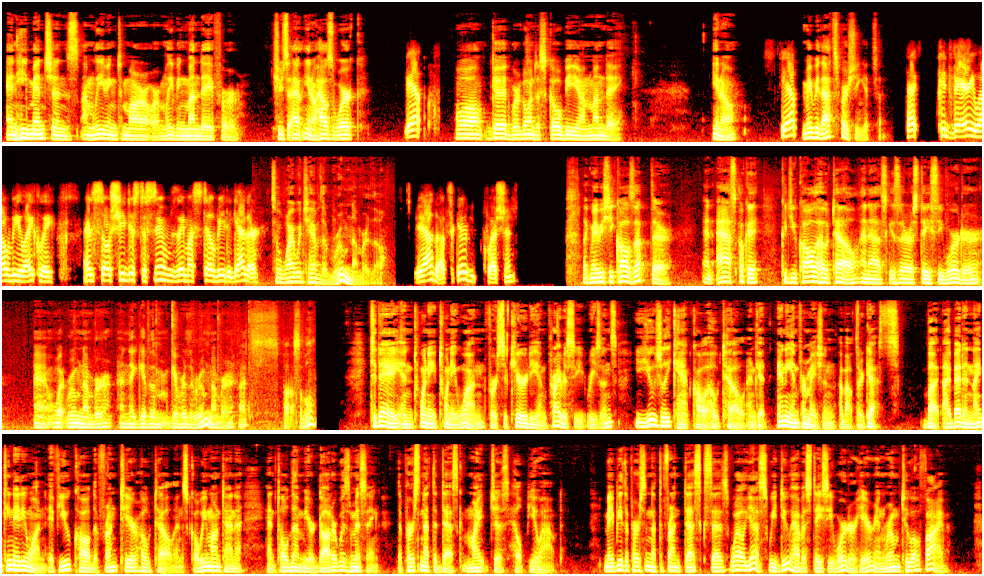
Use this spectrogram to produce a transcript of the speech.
and he mentions I'm leaving tomorrow or I'm leaving Monday for she's at you know how's work? Yep. Well, good. We're going to Scobey on Monday. You know. Yep. Maybe that's where she gets it. That could very well be likely. And so she just assumes they must still be together. So why would you have the room number though? Yeah, that's a good question. Like maybe she calls up there and asks, okay, could you call the hotel and ask, is there a Stacy Werder and what room number, and they give them give her the room number. That's possible. Today in 2021, for security and privacy reasons, you usually can't call a hotel and get any information about their guests. But I bet in 1981, if you called the Frontier Hotel in Scobey, Montana, and told them your daughter was missing, the person at the desk might just help you out. Maybe the person at the front desk says, well, yes, we do have a Stacy Werder here in room 205.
